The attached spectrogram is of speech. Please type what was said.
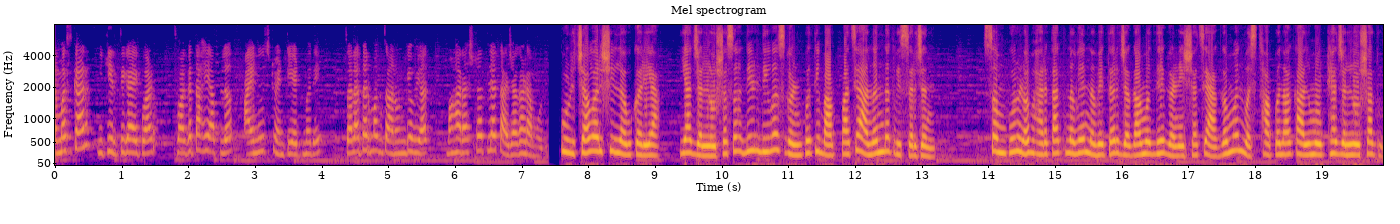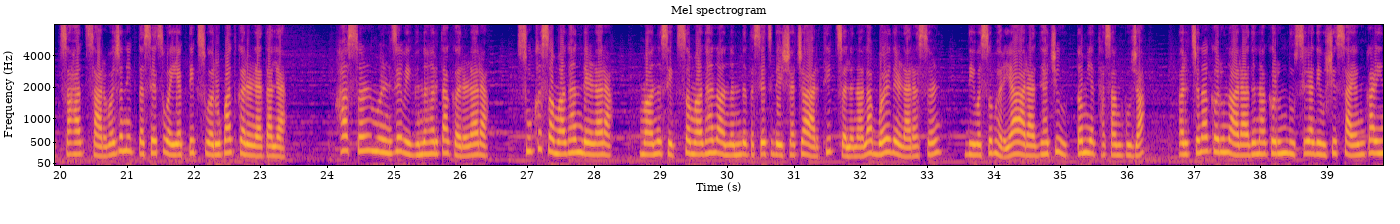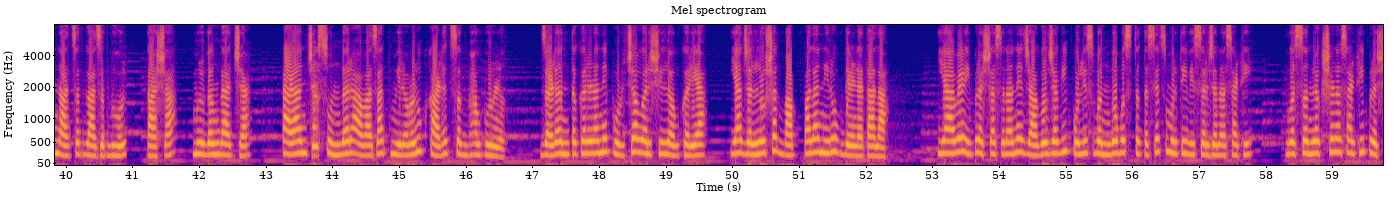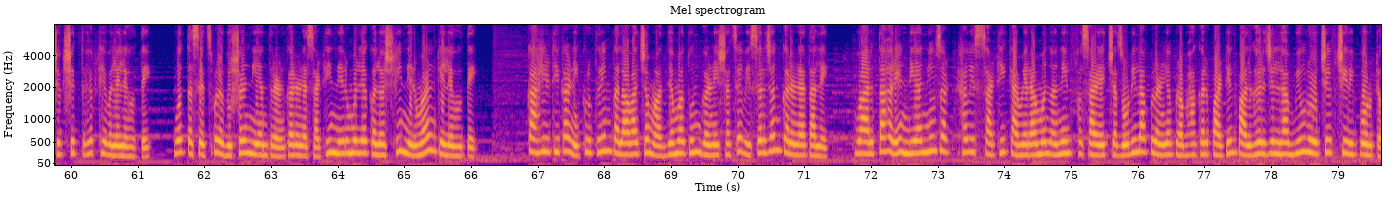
नमस्कार मी कीर्ती गायकवाड. स्वागत आहे आपलं आय न्यूज ट्वेंटी एटमध्ये. चला तर मग जाणून घेऊयात महाराष्ट्रातल्या ताज्या घडामोडी. पुढच्या वर्षी लवकर या. या जल्लोषासह दीड दिवस गणपती बाप्पाचे आनंदात विसर्जन. संपूर्ण भारतात नव्हे नव्हे तर जगामध्ये गणेशाचे आगमन व स्थापना काल मोठ्या जल्लोषात उत्साहात सार्वजनिक तसेच वैयक्तिक स्वरूपात करण्यात आल्या. हा सण म्हणजे विघ्नहर्ता करणारा सुख समाधान देणारा मानसिक समाधान आनंद तसेच देशाच्या आर्थिक चलनाला बळ देणारा सण. दिवसभर या आराध्याची उत्तम यथासांग पूजा. अर्चना करून आराधना करून दुसऱ्या दिवशी सायंकाळी नाचत गाजत ढोल ताशा मृदंगाच्या टाळांच्या सुंदर आवाजात मिरवणूक काढत सद्भावपूर्ण जड अंतकरणाने पुढच्या वर्षी लवकर या या जल्लोषात बाप्पाला निरोप देण्यात आला. यावेळी प्रशासनाने जागोजागी पोलीस बंदोबस्त तसेच मूर्ती विसर्जनासाठी व संरक्षणासाठी प्रशिक्षित ठेवलेले होते व तसेच प्रदूषण नियंत्रण करण्यासाठी निर्मूल्य कलशही निर्माण केले होते. काही ठिकाणी कृत्रिम तलावाच्या माध्यमातून गणेशाचे विसर्जन करण्यात आले. वार्ताहर इंडिया न्यूज अठ्ठावीससाठी कॅमेरामन अनिल फसाळेच्या जोडीला प्रणय प्रभाकर पाटील पालघर जिल्हा ब्युरो चीफची रिपोर्ट.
